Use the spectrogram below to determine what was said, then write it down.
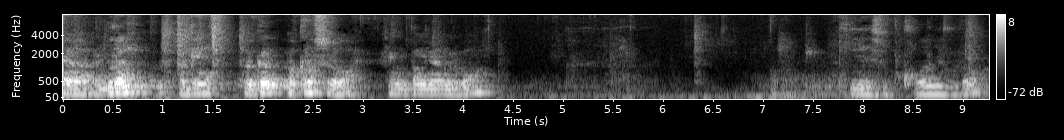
자, 얼굴은 어그, 어크로스로, 행방향으로, 귀에서 고방향으로,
